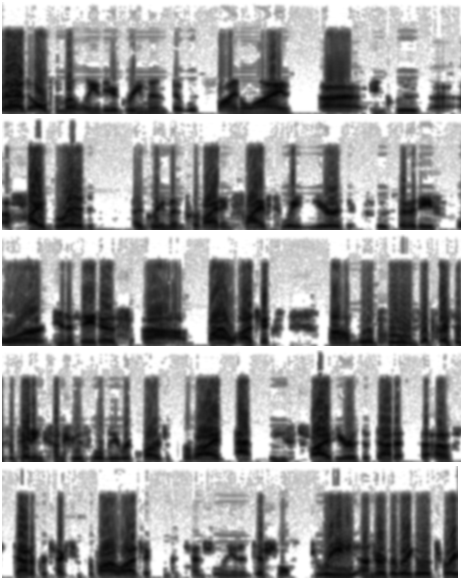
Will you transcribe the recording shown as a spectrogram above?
said, ultimately the agreement that was finalized uh, includes a, a hybrid agreement providing five to eight years exclusivity for innovative uh, biologics. Um, we're pleased that participating countries will be required to provide at least five years of data of data protection for biologics and potentially an additional three under the regulatory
